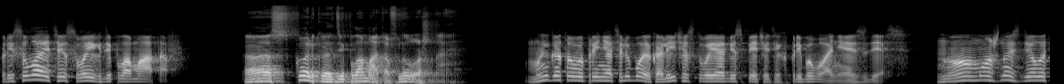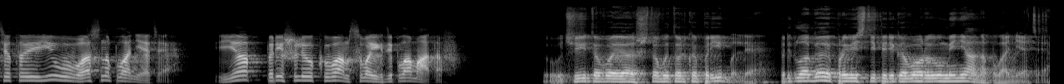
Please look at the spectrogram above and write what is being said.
Присылайте своих дипломатов. А сколько дипломатов нужно? Мы готовы принять любое количество и обеспечить их пребывание здесь. Но можно сделать это и у вас на планете. Я пришлю к вам своих дипломатов. Учитывая, что вы только прибыли, предлагаю провести переговоры у меня на планете.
